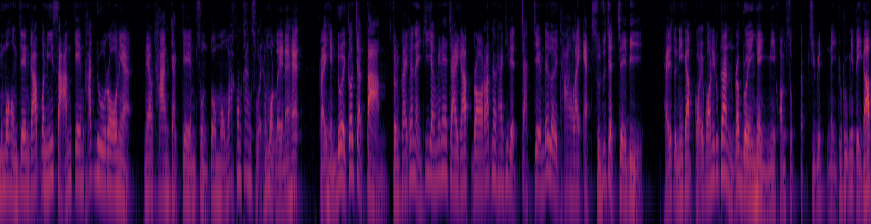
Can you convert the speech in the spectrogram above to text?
มุมมองของเจมส์ครับ วันนี้ 3 เกมคัดยูโรเนี่ย แนวทางจากเกมส่วนตัวมองว่าค่อนข้างสวยทั้งหมดเลยนะฮะ ใครเห็นด้วยก็จัดตาม ส่วนใครท่านไหนที่ยังไม่แน่ใจครับ รอรับแนวทางที่เด็ดจากเจมส์ได้เลยทาง Line แอด0 7 JB ท้ายที่สุดนี้ครับ ขออวยพรให้ทุกท่านร่ำรวยเฮงๆมีความสุขกับชีวิตในทุกๆมิติครับ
